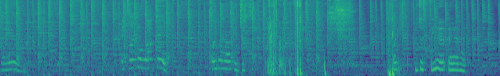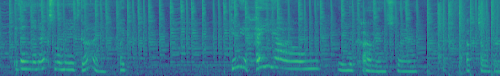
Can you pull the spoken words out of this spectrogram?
damn. Like a rocket, just like you just see it and then the next moment it's gone. Like give me a hey yo in the comments when October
